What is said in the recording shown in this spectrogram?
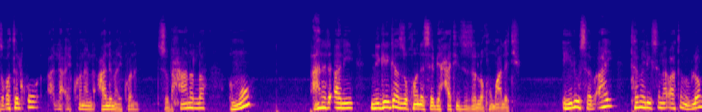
ዝቐተልክዎ ኣላ ኣይኮነን ዓለም ኣይኮነን ስብሓንላህ እሞ ኣነ ደኣኒ ንጌጋ ዝኾነ ሰብ ይሓቲት ዘለኹ ማለት እዩ ኢሉ ሰብኣይ ተመሊሱ ናብኣቶም እብሎም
